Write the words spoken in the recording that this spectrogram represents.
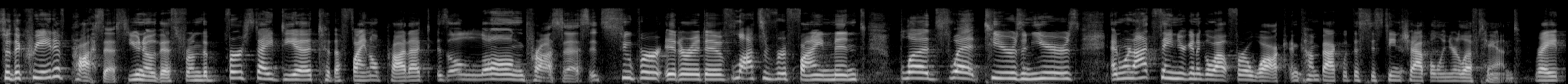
So, the creative process, you know this, from the first idea to the final product is a long process. It's super iterative, lots of refinement, blood, sweat, tears, and years. And we're not saying you're going to go out for a walk and come back with the Sistine Chapel in your left hand, right?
